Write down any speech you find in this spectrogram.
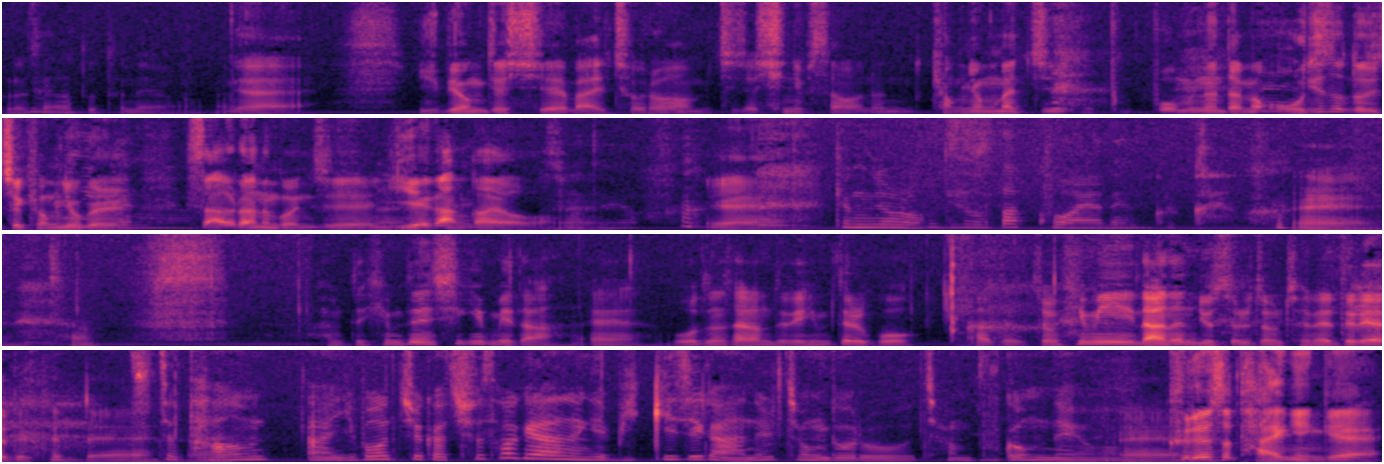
그런 생각도 드네요. 네. 유병재 씨의 말처럼 진짜 신입 사원은 경력만 찌, 뽑는다면 네. 어디서 도대체 경력을. 쌓으라는 건지 네. 이해가 안 가요. 저도요. 예. 경력을 어디서 쌓고 와야 되는 걸까요? 예, 참 아무튼 힘든 시기입니다. 예, 모든 사람들이 힘들고 다들 좀 힘이 나는 뉴스를 좀 전해드려야 될 텐데. 진짜 다음 아 이번 주가 추석이라는 게 믿기지가 않을 정도로 참 무겁네요. 예. 그래서 다행인 게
